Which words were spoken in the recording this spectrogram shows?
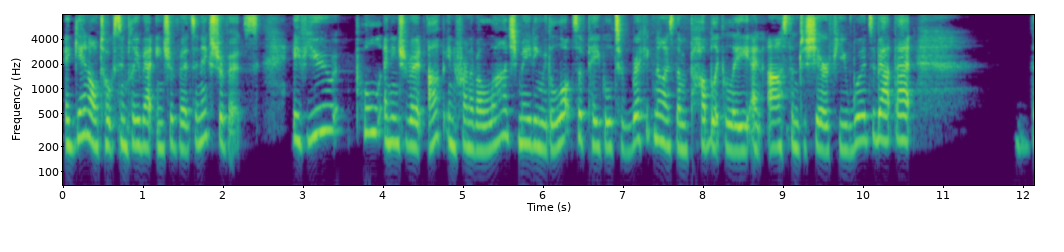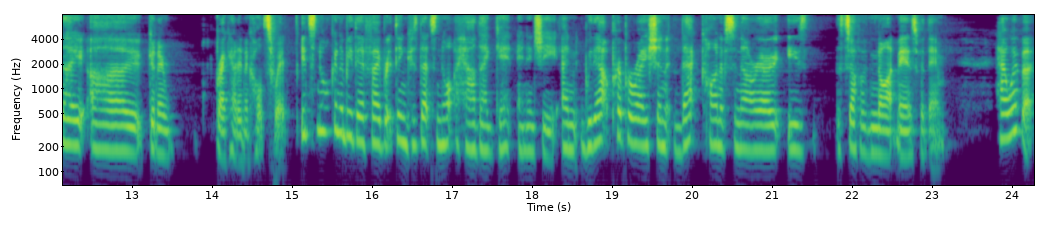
Again, I'll talk simply about introverts and extroverts. If you pull an introvert up in front of a large meeting with lots of people to recognize them publicly and ask them to share a few words about that, they are going to break out in a cold sweat. It's not going to be their favorite thing because that's not how they get energy. And without preparation, that kind of scenario is the stuff of nightmares for them. However,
